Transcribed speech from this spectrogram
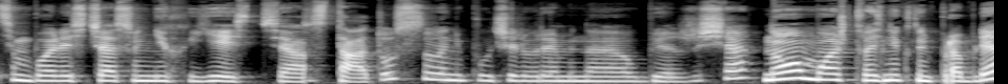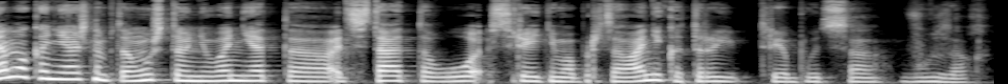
тем более сейчас у них есть а, статус, они получили временное убежище. Но может возникнуть проблема, конечно, потому что у него нет а, аттестата о среднем образовании, который требуется в вузах.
